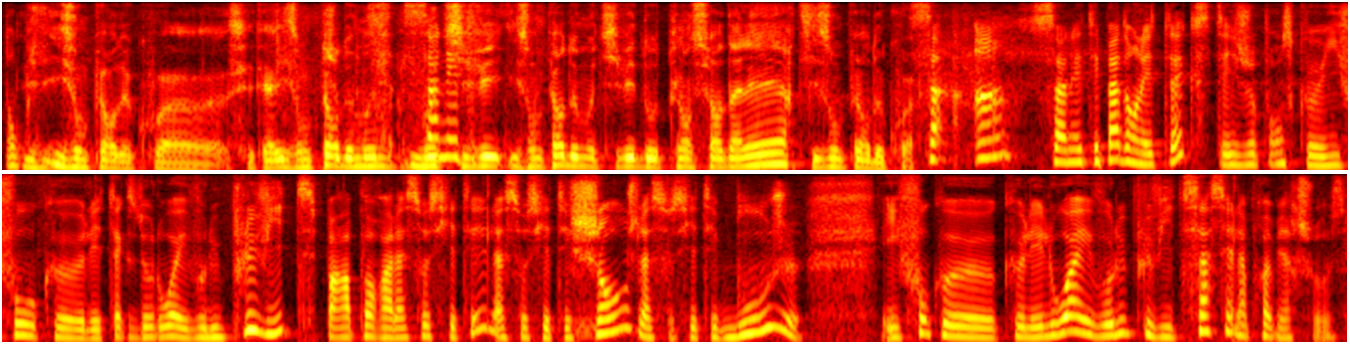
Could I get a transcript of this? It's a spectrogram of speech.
Donc, ils ont peur de quoi ils ont peur de motiver, ils ont peur de motiver d'autres lanceurs d'alerte? Ils ont peur de quoi? Ça, un, ça n'était pas dans les textes, et je pense qu'il faut que les textes de loi évoluent plus vite par rapport à la société. La société change, la société bouge, et il faut que, que les lois évoluent plus vite. Ça, c'est la première chose.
